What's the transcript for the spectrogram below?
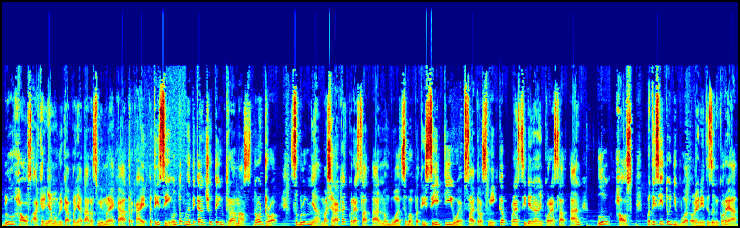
Blue House akhirnya memberikan pernyataan resmi mereka terkait petisi untuk menghentikan syuting drama Snowdrop. Sebelumnya, masyarakat Korea Selatan membuat sebuah petisi di website resmi kepresidenan Korea Selatan, Blue House. Petisi itu dibuat oleh netizen Korea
